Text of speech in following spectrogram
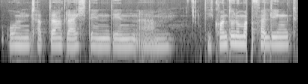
Und habe da gleich den, den, ähm, die Kontonummer verlinkt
